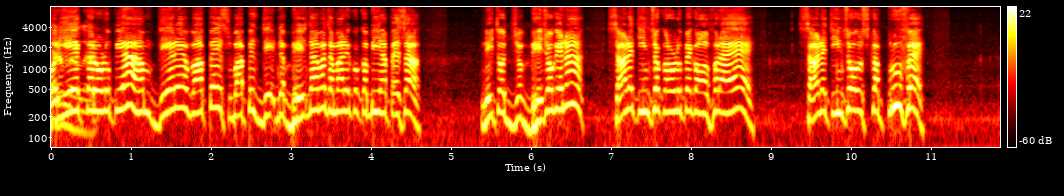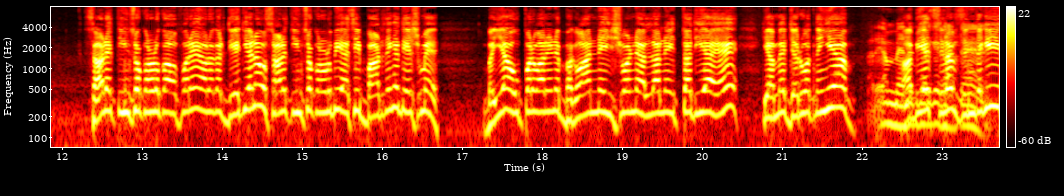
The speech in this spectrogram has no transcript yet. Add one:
और ये एक करोड़ रुपया हम दे रहे हैं वापस वापस भेजना मत हमारे को कभी यहाँ पैसा। नहीं तो जब भेजोगे ना साढ़े तीन सौ करोड़ रुपए का ऑफ़र आया है। साढ़े तीन सौ उसका प्रूफ है। साढ़े तीन सौ करोड़ का ऑफ़र है और अगर दे दिया ना वो साढ़े तीन सौ करोड़ भी ऐसे ही बांट देंगे देश में। भैया ऊपर वाले ने भगवान ने ईश्वर ने अल्लाह ने इतना दिया है कि हमें ज़रूरत नहीं है अब। अरे अब ये सिर्फ़ ज़िंदगी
